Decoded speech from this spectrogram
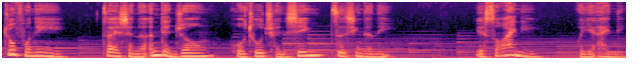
祝福你在神的恩典中活出全新自信的你。耶稣爱你，我也爱你。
